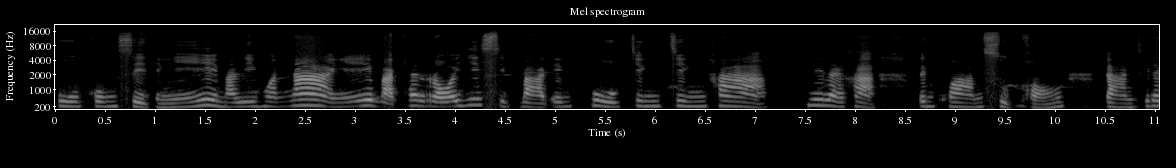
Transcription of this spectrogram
ปูพงษ์สิทธิ์อย่างงี้ มารีฮวน่าอย่างงี้บัตรแค่120บบาทเองถูกจริง ๆ ค่ะ นี่แหละค่ะ เป็นความสุขของการที่ได้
